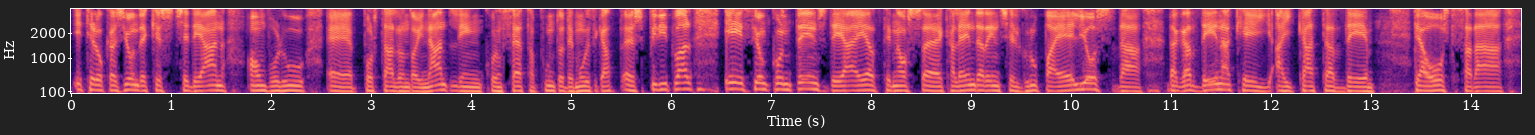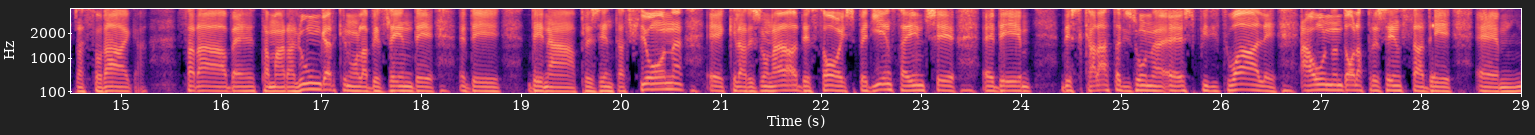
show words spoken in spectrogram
e per l'occasione che CDAN hanno voluto eh, portarlo in avanti, in concerto appunto di musica eh, spirituale e siamo contenti di avere nel nostro calendario il gruppo Helios da, da Gardena che ai cater di Aost sarà la Soraga, sarà beh, Tamara Lungar che non la besende de, de una presentazione eh, che la risonava de sua esperienza ence eh, de, de scalata di zona eh, spirituale. A un la presenza di ehm,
